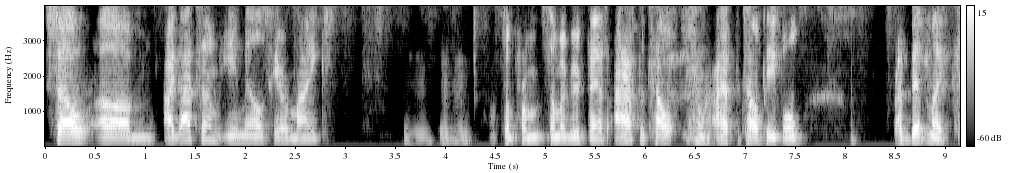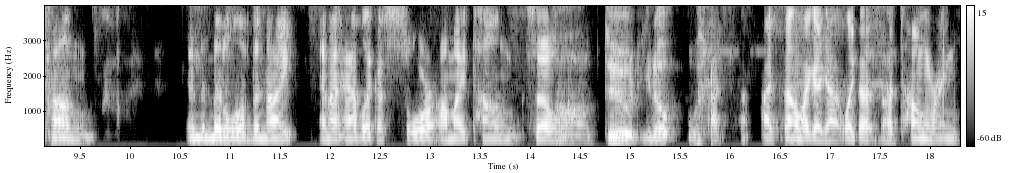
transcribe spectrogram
So, um, I got some emails here, Mike. Mhm, mhm. some from some of your fans. I have to tell I have to tell people I bit my tongue in the middle of the night and I have like a sore on my tongue. So Oh, dude, you know, I, I sound like I got like a, a tongue ring.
